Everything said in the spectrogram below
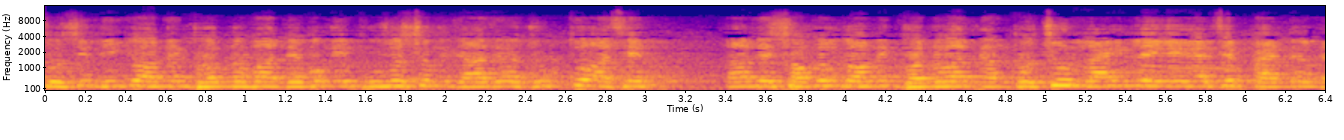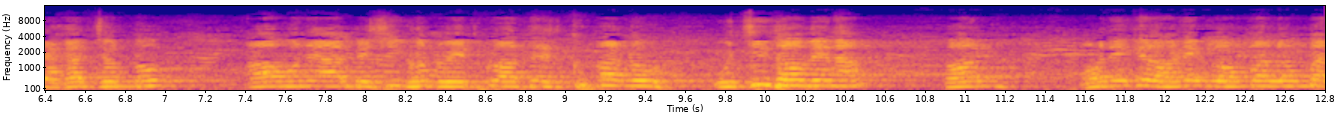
শশীদিকে অনেক ধন্যবাদ এবং এই পুজোর সঙ্গে যারা যারা যুক্ত আছেন, তাদের সকলকে অনেক ধন্যবাদ কারণ প্রচুর লাইন লেগে গেছে প্যান্ডেল দেখার জন্য। আমার মনে আর বেশিক্ষণ ওয়েট করাতে করানো উচিত হবে না, কারণ অনেকের অনেক লম্বা লম্বা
